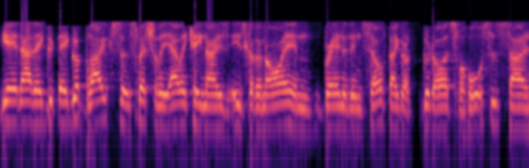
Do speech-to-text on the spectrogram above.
yeah, no, they're good. They're good blokes, especially Alec. He knows he's got an eye, and Brandon himself. They got good eyes for horses. So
